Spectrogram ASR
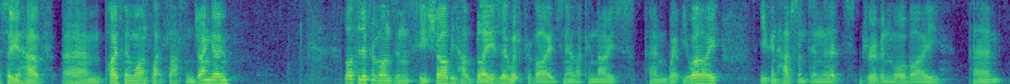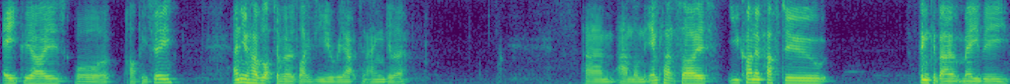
So you have um, Python ones like Flask and Django. Lots of different ones in C Sharp. You have Blazor, which provides you know like a nice um, web UI. You can have something that's driven more by um, APIs or RPC. And you have lots of others like Vue, React, and Angular. Um, and on the implant side, you kind of have to think about maybe.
